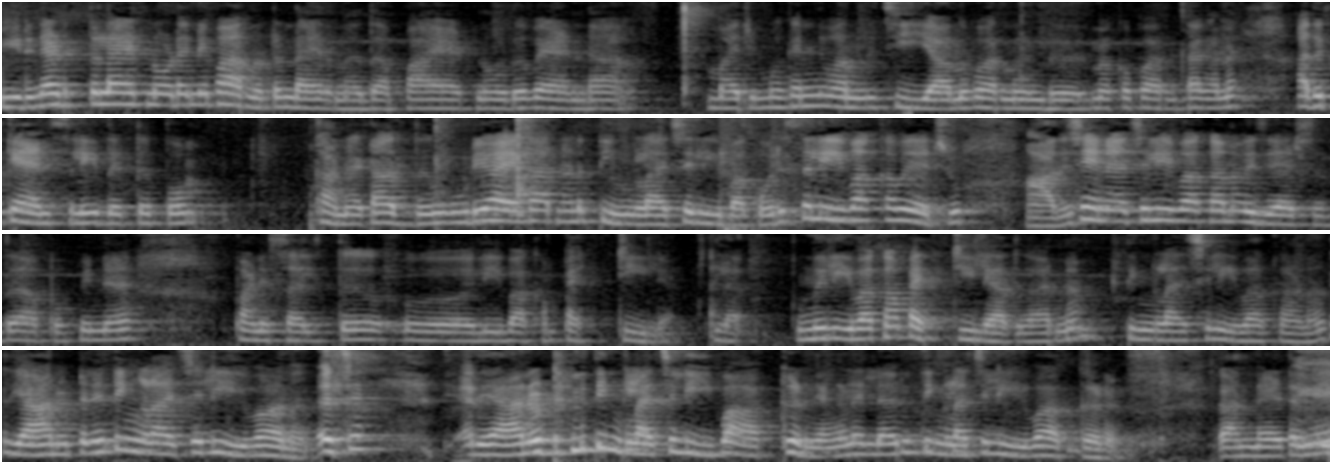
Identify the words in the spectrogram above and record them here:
വീടിന്റെ അടുത്തുള്ള ഏട്ടനോട് തന്നെ പറഞ്ഞിട്ടുണ്ടായിരുന്നത്. അപ്പൊ ആ ഏട്ടനോട് വേണ്ട മരുമകൻ വന്ന് ചെയ്യാന്ന് പറഞ്ഞിട്ടുണ്ട് എന്നൊക്കെ പറഞ്ഞിട്ട് അങ്ങനെ അത് ക്യാൻസൽ ചെയ്തിട്ട് ഇപ്പം കണ്ണേട്ട അതും കൂടി ആയ കാരണമാണ് തിങ്കളാഴ്ച ലീവാക്കുക ഒരു ദിവസം ലീവാക്കാൻ വിചാരിച്ചു. ആദ്യം ശനിയാഴ്ച ലീവാക്കാന്ന് വിചാരിച്ചത്. അപ്പോൾ പിന്നെ പണിസ്ഥലത്ത് ലീവാക്കാൻ പറ്റിയില്ല. അല്ല ഇന്ന് ലീവാക്കാൻ പറ്റിയില്ല. അത് കാരണം തിങ്കളാഴ്ച ലീവാക്കാണ് ധ്യാനുട്ടന് തിങ്കളാഴ്ച ലീവാണ് പക്ഷേ ധ്യാനുട്ടന് തിങ്കളാഴ്ച ലീവാക്കാണ് ഞങ്ങൾ എല്ലാവരും തിങ്കളാഴ്ച ലീവാക്കാണ് കണ്ണേട്ടന്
